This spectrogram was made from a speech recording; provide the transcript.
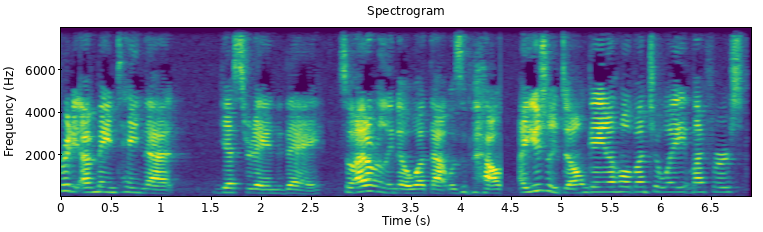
pretty I've maintained that yesterday and today. So I don't really know what that was about. I usually don't gain a whole bunch of weight my first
